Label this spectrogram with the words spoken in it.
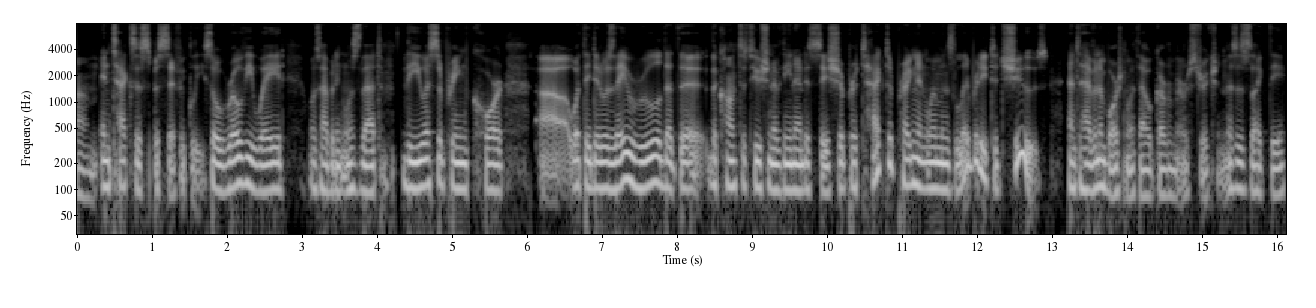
Um, in Texas specifically. So Roe v. Wade was happening was that the U.S. Supreme Court, uh, what they did was they ruled that the the Constitution of the United States should protect a pregnant woman's liberty to choose and to have an abortion without government restriction. This is like the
